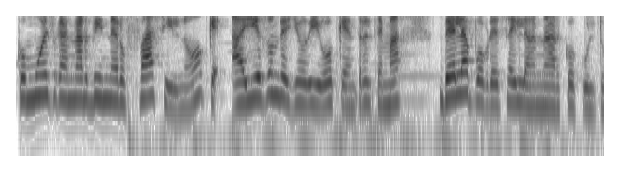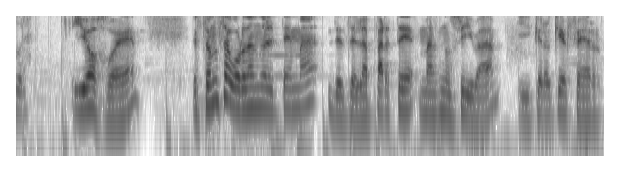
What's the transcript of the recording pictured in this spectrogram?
cómo es ganar dinero fácil, ¿no? Que ahí es donde yo digo que entra el tema de la pobreza y la narcocultura. Y ojo, ¿eh? Estamos abordando el tema desde la parte más nociva y creo que Fer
